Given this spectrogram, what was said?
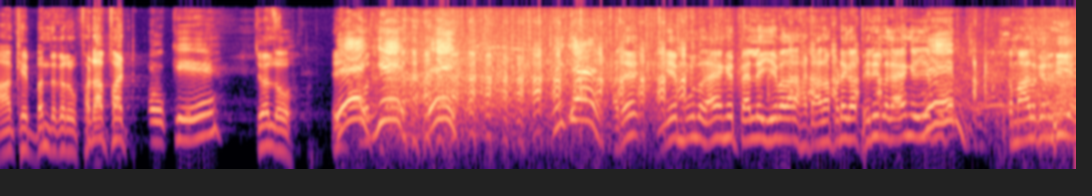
आँखें बंद करो फटाफट। ओके। चलो ए ये ए ये क्या है? अरे ये मुँह लगाएँगे पहले ये वाला हटाना पड़ेगा फिर ही लगाएँगे ये ये कमाल कर रही है।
